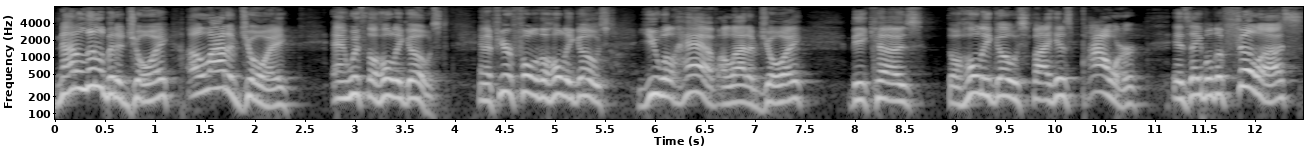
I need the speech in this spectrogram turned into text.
Not a little bit of joy, a lot of joy, and with the Holy Ghost. And if you're full of the Holy Ghost, you will have a lot of joy because the Holy Ghost, by His power, is able to fill us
